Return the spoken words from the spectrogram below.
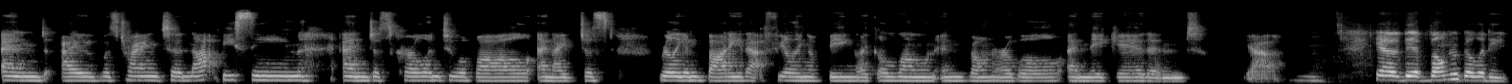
And I was trying to not be seen and just curl into a ball. And I just really embody that feeling of being like alone and vulnerable and naked and yeah yeah the vulnerability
